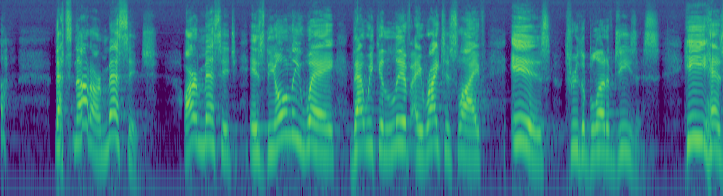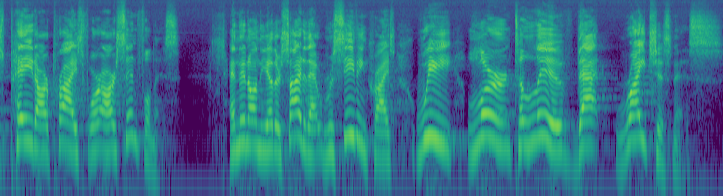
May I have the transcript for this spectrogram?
that's not our message. Our message is the only way that we can live a righteous life is through the blood of Jesus. He has paid our price for our sinfulness. And then on the other side of that, receiving Christ, we learn to live that righteousness.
